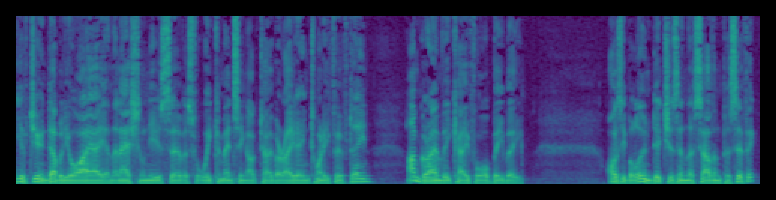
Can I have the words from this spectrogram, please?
You've tuned WIA and the National News Service for week commencing October 18, 2015. I'm Graham VK4BB. Aussie balloon ditches in the southern Pacific.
